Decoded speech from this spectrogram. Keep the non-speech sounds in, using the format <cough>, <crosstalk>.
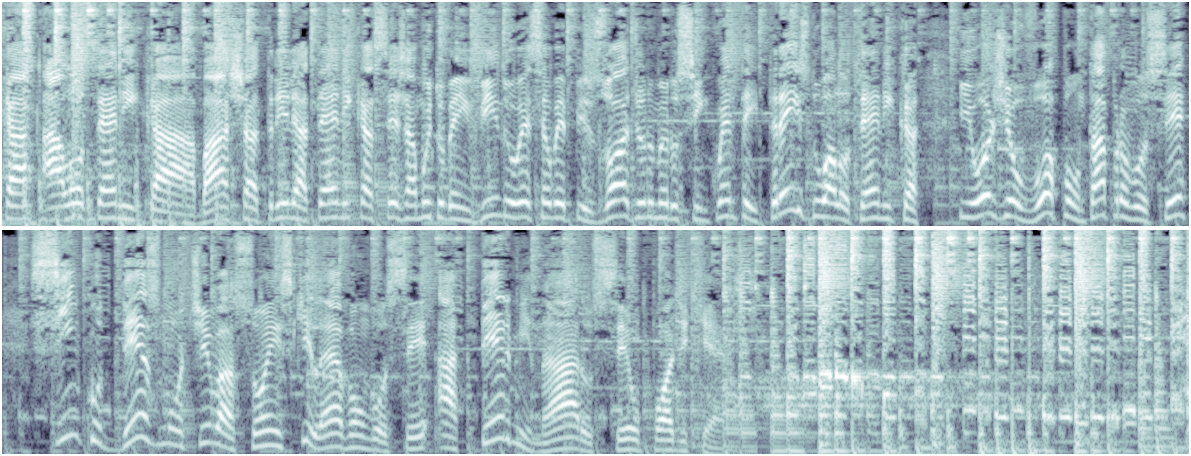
Técnica, alô Técnica, baixa a trilha técnica, seja muito bem-vindo. Esse é o episódio número 53 do Alô Técnica e hoje eu vou apontar para você cinco desmotivações que levam você a terminar o seu podcast.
